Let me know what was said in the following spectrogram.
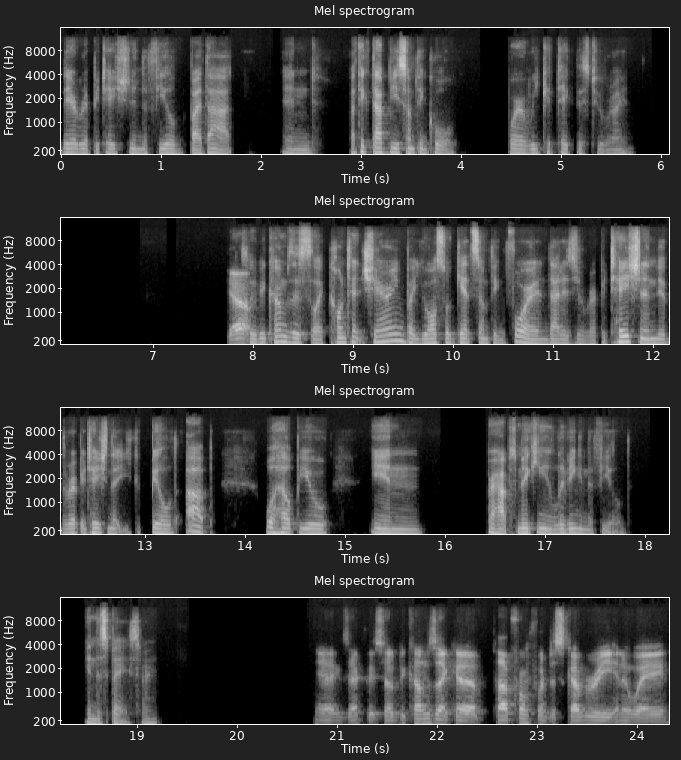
their reputation in the field by that. And I think that'd be something cool where we could take this to, right? Yeah. So it becomes this like content sharing, but you also get something for it, and that is your reputation. And the, the reputation that you could build up will help you in perhaps making a living in the field, in the space, right? Yeah, exactly. So it becomes like a platform for discovery in a way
